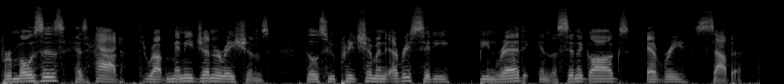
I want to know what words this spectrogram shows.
For Moses has had throughout many generations those who preach him in every city, being read in the synagogues every Sabbath.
